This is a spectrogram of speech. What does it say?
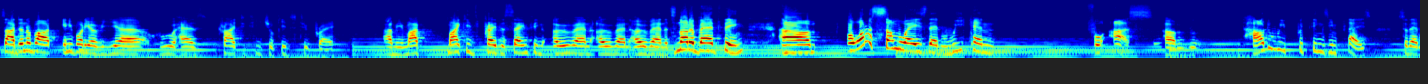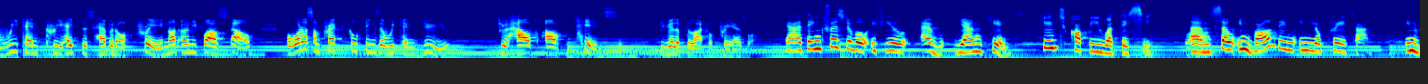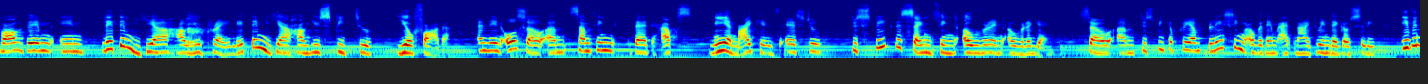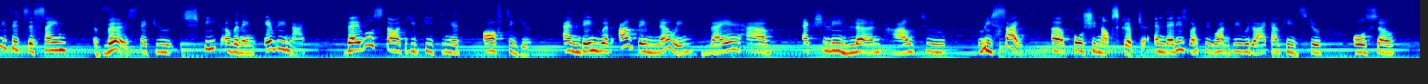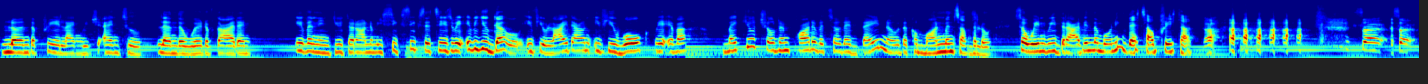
So I don't know about anybody over here who has tried to teach your kids to pray. I mean, my my kids pray the same thing over and over and over, and it's not a bad thing. Um, but what are some ways that we can, for us, um, how do we put things in place so that we can create this habit of prayer, not only for ourselves, but what are some practical things that we can do to help our kids develop the life of prayer as well? Yeah, I think first of all, if you have young kids, kids copy what they see. Wow. Um, so involve them in your prayer time. Involve them in, let them hear how you pray. Let them hear how you speak to your Father. And then also, um, something that helps me and my kids is to, to speak the same thing over and over again. So, um, to speak a prayer of blessing over them at night when they go sleep, even if it's the same verse that you speak over them every night, they will start repeating it after you. And then, without them knowing, they have actually learned how to recite a portion of scripture. And that is what we want. We would like our kids to also learn the prayer language and to learn the word of God. And even in Deuteronomy 6 6, it says, wherever you go, if you lie down, if you walk, wherever, make your children part of it so that they know the commandments of the Lord. So when we drive in the morning, that's our prayer time. so, so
